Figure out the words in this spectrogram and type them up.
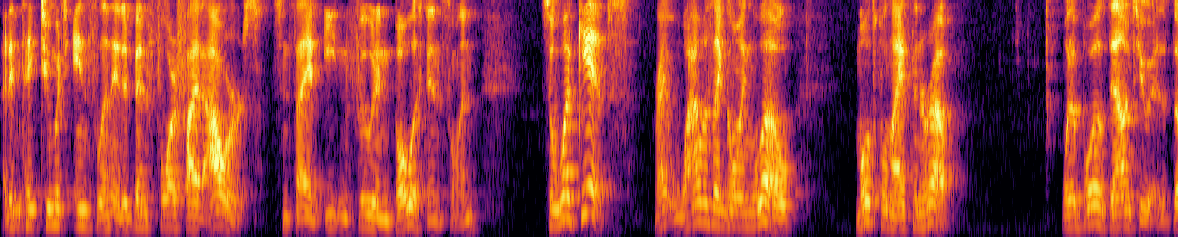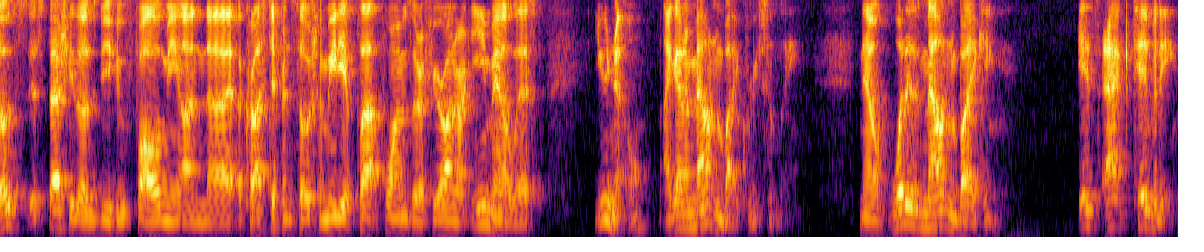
I didn't take too much insulin. It had been four or five hours since I had eaten food and bolused insulin. So, what gives, right? Why was I going low multiple nights in a row. What it boils down to is those, especially those of you who follow me on uh, across different social media platforms, or if you're on our email list, you know I got a mountain bike recently. Now, what is mountain biking? It's activity.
